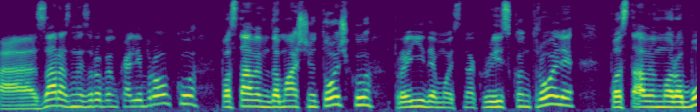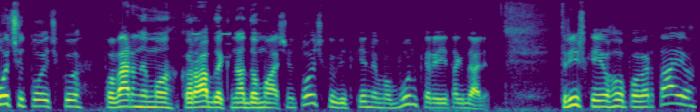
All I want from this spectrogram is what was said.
Е, Зараз ми зробимо калібровку, поставимо домашню точку, проїдемось на круїз-контролі, поставимо робочу точку, повернемо кораблик на домашню точку, відкинемо бункери і так далі. Трішки його повертаю.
